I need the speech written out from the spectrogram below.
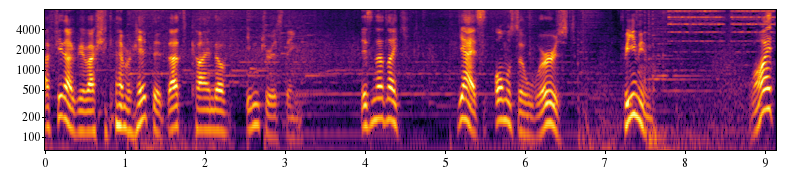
I feel like we've actually never hit it. That's kind of interesting. Isn't that like... Yeah, it's almost the worst. Premium. What?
